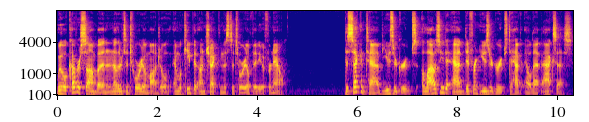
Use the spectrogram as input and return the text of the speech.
We will cover Samba in another tutorial module, and we'll keep it unchecked in this tutorial video for now. The second tab, User Groups, allows you to add different user groups to have LDAP access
